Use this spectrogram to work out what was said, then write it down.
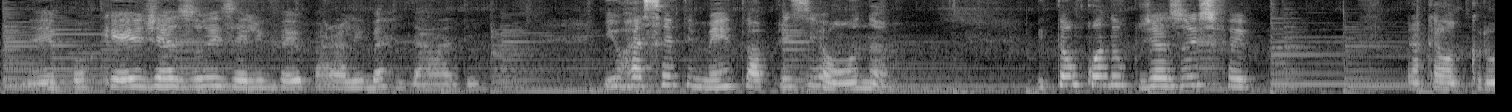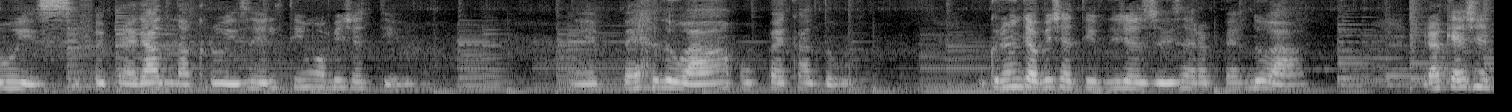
né? Porque Jesus ele veio para a liberdade e o ressentimento aprisiona. Então, quando Jesus foi para aquela cruz e foi pregado na cruz, ele tinha um objetivo: né? perdoar o pecador. O grande objetivo de Jesus era perdoar para que a gente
